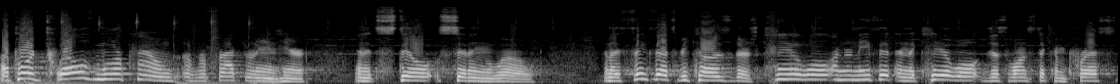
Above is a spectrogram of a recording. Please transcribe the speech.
I poured 12 more pounds of refractory in here, and it's still sitting low. And I think that's because there's K-wool underneath it and the K-wool just wants to compress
